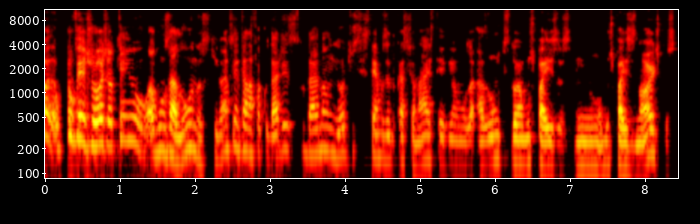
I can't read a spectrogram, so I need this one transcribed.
Olha, o que eu vejo hoje, eu tenho alguns alunos que antes de entrar na faculdade eles estudaram em outros sistemas educacionais, teve uns alunos que estudam em alguns países, em alguns países nórdicos.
